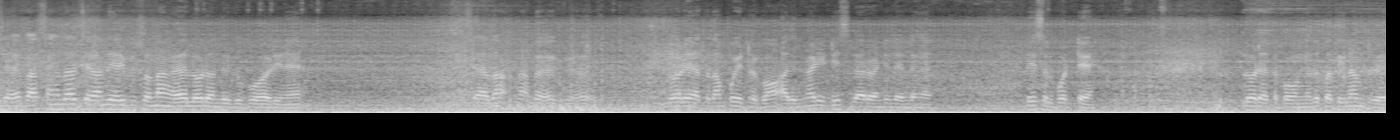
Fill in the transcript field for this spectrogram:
சரி பசங்க தான் சரி வந்து எழுப்பி சொன்னாங்க லோடு வந்திருக்கு போ அப்படின்னு. சரி அதான் நம்ம லோடு ஏற்ற தான் போயிட்டுருக்கோம். அதுக்கு முன்னாடி டீசல் வேறு வண்டியில் இல்லைங்க. டீசல் போட்டு லோடு ஏற்ற போவாங்க. இது பத்து கிலோமீட்ரு.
